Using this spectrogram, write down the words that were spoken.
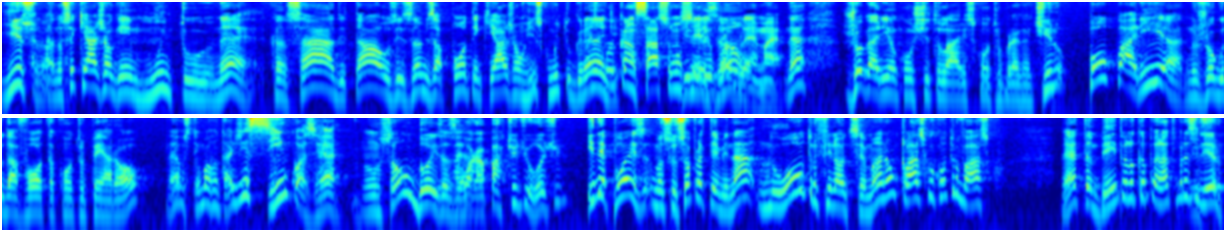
isso, a não ser que haja alguém muito, né, cansado e tal, os exames apontem que haja um risco muito grande. Mas por cansaço não seria lesão, o problema, é. né? Jogariam com os titulares contra o Bragantino, pouparia no jogo da volta contra o Penharol, né? Você tem uma vantagem de 5 a 0, não são 2 a 0. Agora a partir de hoje. E depois, Mansu, só para terminar, no outro final de semana é um clássico contra o Vasco né, também pelo Campeonato Brasileiro.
